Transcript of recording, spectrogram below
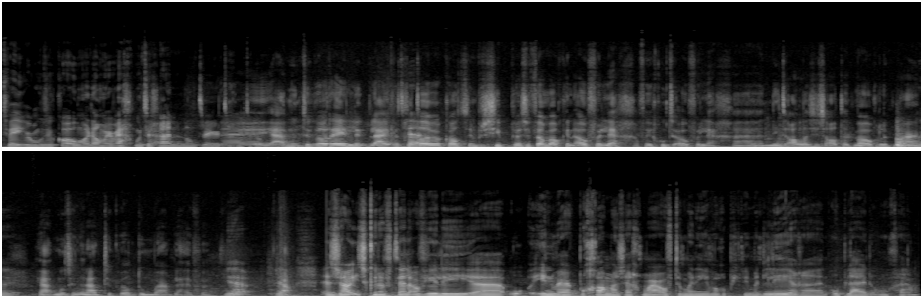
twee uur moeten komen, dan weer weg moeten gaan en dan twee uur terug moeten komen? Ja, het moet natuurlijk wel redelijk blijven. Het gaat ook altijd in principe zoveel mogelijk in overleg of in goed overleg. Uh, niet alles is altijd mogelijk, maar nee. ja, het moet inderdaad natuurlijk wel doenbaar blijven. Ja, ja. En zou je iets kunnen vertellen over jullie uh, inwerkprogramma, zeg maar? Of de manier waarop jullie met leren en opleiden omgaan?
